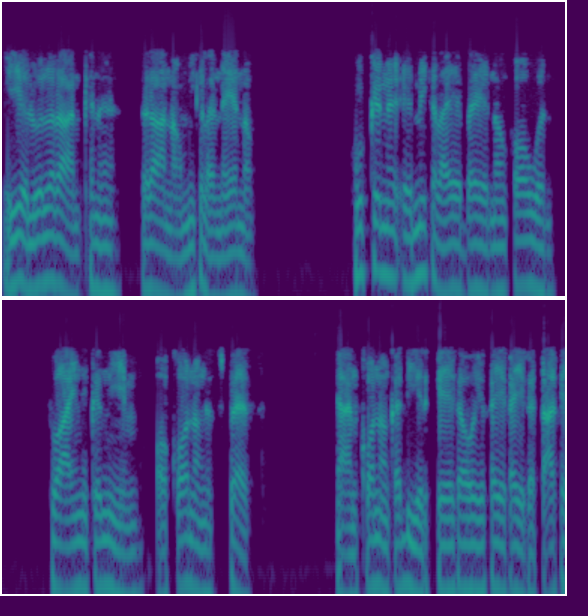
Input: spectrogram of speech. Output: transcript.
ye lu la ran kene ran no mi kala ne no ku kene e mi kala e be no ko wen twai ni kenim o ko no stress ran ko no ka dir ke ka o ka ka ka ta ke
